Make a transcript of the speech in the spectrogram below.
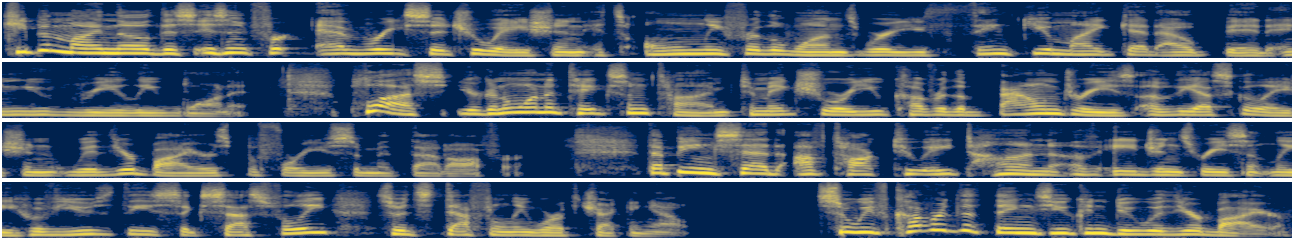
Keep in mind though, this isn't for every situation. It's only for the ones where you think you might get outbid and you really want it. Plus, you're going to want to take some time to make sure you cover the boundaries of the escalation with your buyers before you submit that offer. That being said, I've talked to a ton of agents recently who have used these successfully, so it's definitely worth checking out. So we've covered the things you can do with your buyer,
